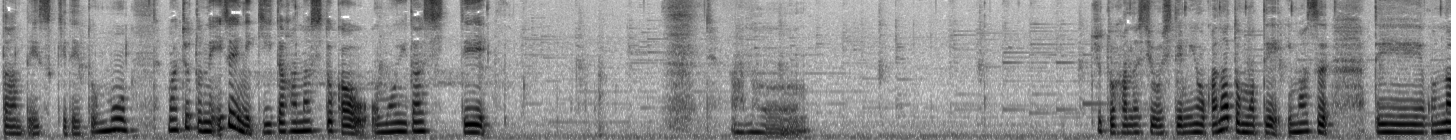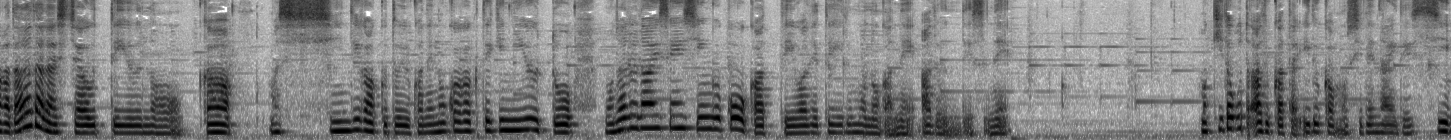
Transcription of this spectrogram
たんですけれども、まあ、ちょっとね以前に聞いた話とかを思い出してあのちょっと話をしてみようかなと思っています。でこのなんかダラダラしちゃうっていうのが、まあ、心理学というかね脳科学的に言うとモダルライセンシング効果って言われているものがねあるんですね。まあ、聞いたことある方いるかもしれないですし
